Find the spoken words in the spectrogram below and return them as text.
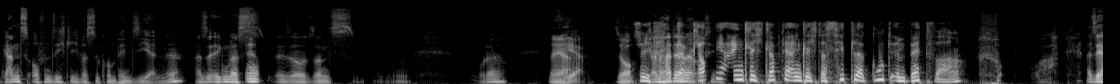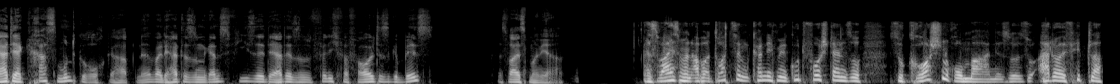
ganz offensichtlich was zu kompensieren, ne? Also irgendwas, Ja. also sonst, oder? Naja. Ja. So, Also ich- dann hat er, Glaub- glaubt, ihr eigentlich, glaubt ihr eigentlich, dass Hitler gut im Bett war? also er hat ja krass Mundgeruch gehabt, ne? Weil der hatte so eine ganz fiese, der hatte so ein völlig verfaultes Gebiss. Das weiß man ja. Das weiß man, aber trotzdem könnte ich mir gut vorstellen, so, so Groschenromane, so, so Adolf Hitler,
